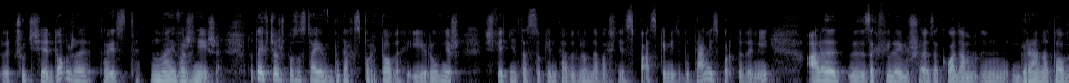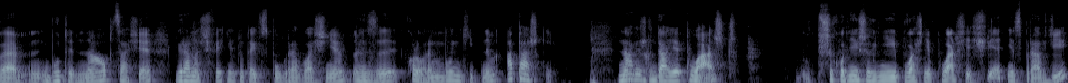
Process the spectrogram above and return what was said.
e, czuć się dobrze to jest najważniejsze. Tutaj wciąż pozostaję w butach sportowych i również świetnie ta sukienka wygląda właśnie z paskiem i z butami sportowymi, ale y, za chwilę już e, zakładam mm, granatowe mm, buty na obcasie. Granat świetnie tutaj współgra właśnie e, z kolorem błękitnym apaszki. Na wierzch daję płaszcz. Przy chłodniejszych dni właśnie płaszcz się świetnie sprawdzi,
